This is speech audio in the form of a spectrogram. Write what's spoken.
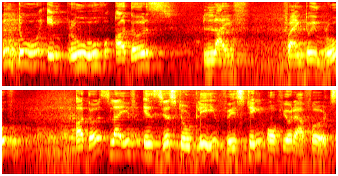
Trying to improve others life. Trying to improve others life is just totally wasting of your efforts.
